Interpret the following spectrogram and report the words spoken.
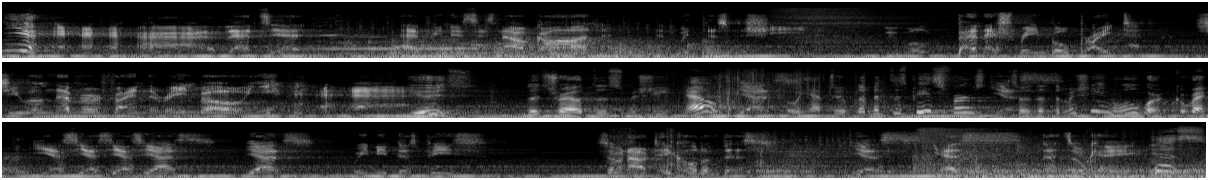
Yeah, that's it. Happiness is now gone, and with this machine, we will banish Rainbow Brite. She will never find the rainbow. Yeah. Yes. Let's try out this machine now. Yes. But we have to implement this piece first Yes. so that the machine will work correctly. Yes, yes, yes, yes. Yes, we need this piece. So now take hold of this. Yes, yes, that's okay. Yes,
